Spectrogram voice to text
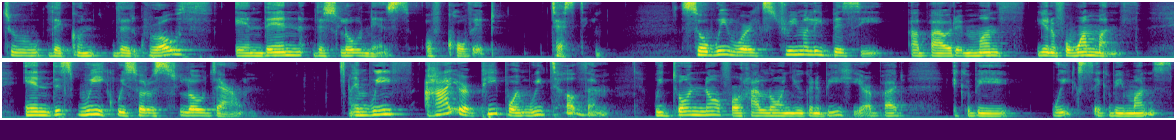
to the, con- the growth and then the slowness of COVID testing. So we were extremely busy about a month, you know, for one month. And this week we sort of slowed down. And we've hired people and we tell them, we don't know for how long you're going to be here, but it could be weeks, it could be months.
